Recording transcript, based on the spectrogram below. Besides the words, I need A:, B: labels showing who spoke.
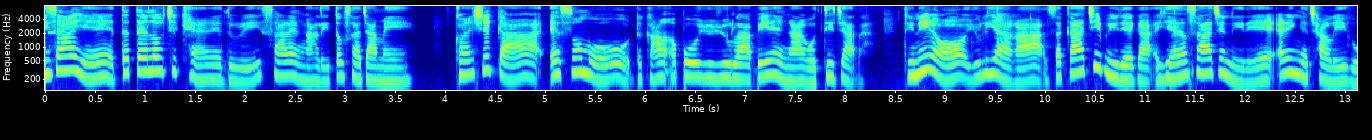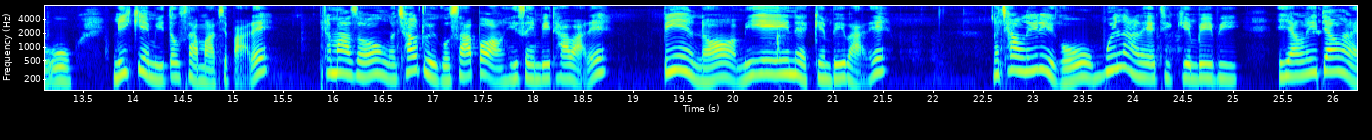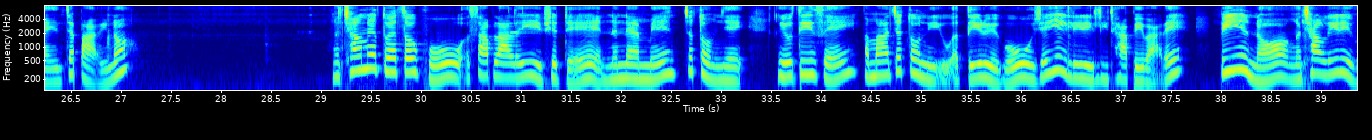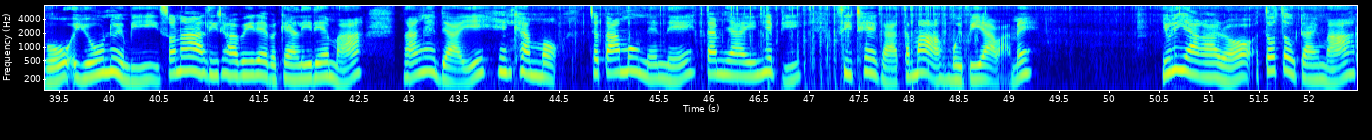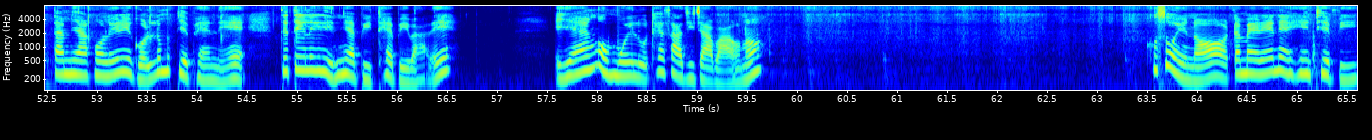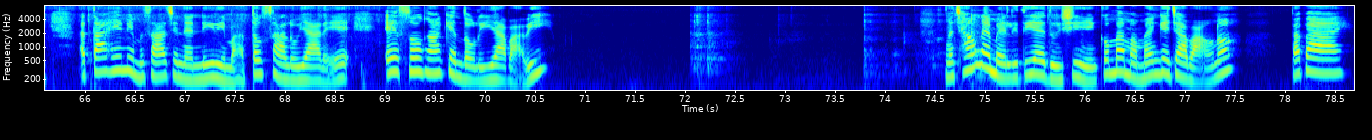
A: ဒီစားရဲ့တဲတဲလုံးချစ်ခံရတဲ့သူတွေစားတဲ့ငါလေးတုတ်စားကြမယ်ခွန်ရှိကအဲဆွန်းမို့တကောင်အပိုယူယူလာပေးတဲ့ငါကိုတိကြတာဒီနေ့တော့ယူလီယာကဇကားကြည့်ပြီးတဲ့ကအရန်စားချင်နေတဲ့အဲ့ဒီငချောက်လေးကိုမိခင်ပြီးတုတ်စားမှာဖြစ်ပါတယ်ပထမဆုံးငချောက်တွေကိုစားပေါ့အောင်ရေးစိမ်ပေးထားပါတယ်ပြီးရင်တော့မီးအေးအေးနဲ့ကင်ပေးပါတယ်ငချောက်လေးတွေကိုမွေးလာတဲ့အထိကင်ပေးပြီးအယောင်လေးပြောင်းလာရင်ကြက်ပါပြီနော် ငချောင်းနဲ့တွဲတုပ်ဖို့အစာပလာလေးကြီးဖြစ်တဲ့နနံမင်းစက်သွန်မြိတ်ငရုတ်သီးစိန်ဗမာစက်သွန်နီဦးအသေးတွေကိုရိတ်ရိတ်လေးတွေလှီထားပေးပါတယ်။ပြီးရင်တော့ငချောက်လေးတွေကိုအယိုးနှွင်ပြီးစောနာကလှီထားပေးတဲ့ပကံလေးထဲမှာငားငယ်ပြားရီဟင်းခတ်မုတ်ချက်သားမုတ်နဲ့နဲ့တံမြာရီညှစ်ပြီးစီထက်ကတမအောင်မှွေပေးရပါမယ်။ယူလီယာကတော့အတုတ်တုတ်တိုင်းမှာတံမြာခွန်လေးတွေကိုလွတ်မပစ်ဖဲနဲ့တေးသေးလေးတွေညှက်ပြီးထည့်ပေးပါတယ်။ အရန်ကိုမွေးလို့ထက်စားကြည့်ကြပါအောင်နော်ခုဆိုရင်တော့တမယ်တဲ့နဲ့ဟင်းဖြစ်ပြီးအသားဟင်းတွေမစားချင်တဲ့နေ့တွေမှာတုတ်ဆာလို့ရတဲ့အဲဆွန်းငါးကင်တုံလေးရပါပြီငချောင်းနာမည်လေးတည့်ရသူရှိရင်ကွန်မန့်မှာမှန်းခဲ့ကြပါအောင်နော်ဘိုင်ဘိုင်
